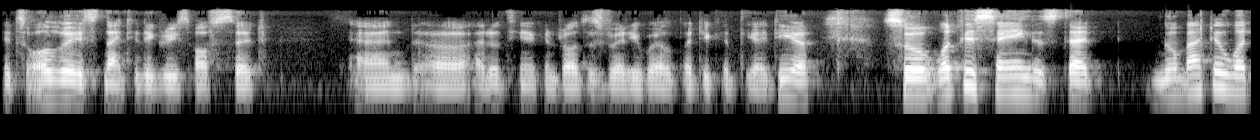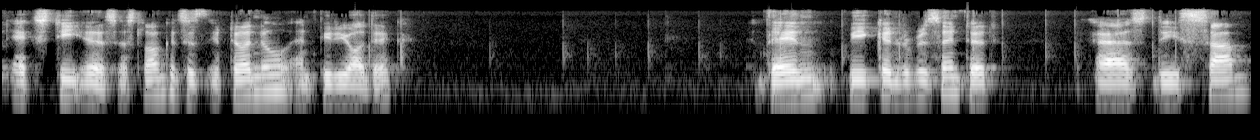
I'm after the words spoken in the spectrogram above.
it's always 90 degrees offset. And uh, I don't think I can draw this very well, but you get the idea. So what we're saying is that no matter what xt is, as long as it's eternal and periodic, then we can represent it as the sum,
